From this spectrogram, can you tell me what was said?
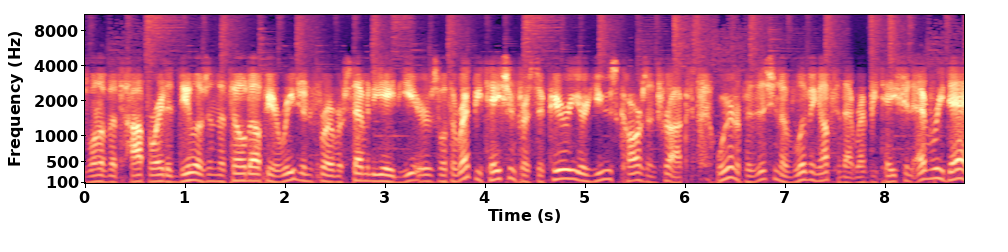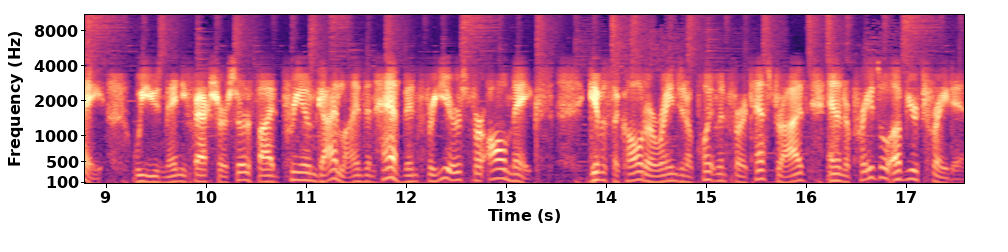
one of the top-rated dealers in the Philadelphia region for over 78 years, with a reputation for superior used cars and trucks, we're in a position of living up to that reputation every day. We use manufacturer-certified pre-owned guidelines and have been for years for all makes. Give us a call to arrange an appointment for a test drive and an appraisal of your trade-in.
